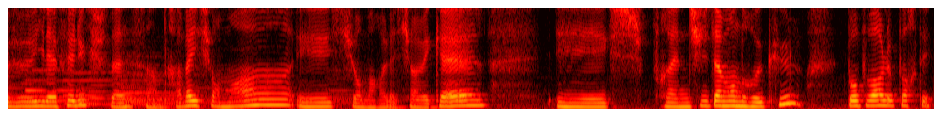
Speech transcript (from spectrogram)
Euh, il a fallu que je fasse un travail sur moi et sur ma relation avec elle, et que je prenne suffisamment de recul pour pouvoir le porter.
